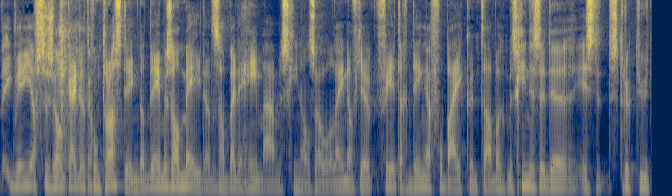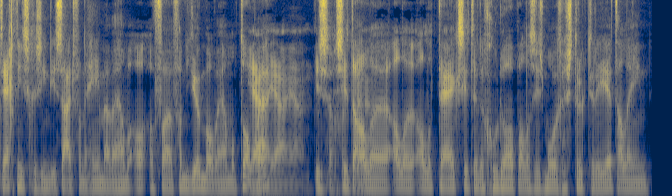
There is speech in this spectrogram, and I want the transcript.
ik weet niet of ze zo'n, kijk dat contrastding, dat nemen ze al mee. Dat is al bij de HEMA misschien al zo. Alleen of je 40 dingen voorbij kunt tabben. Misschien is, de, is de structuur technisch gezien die site van de HEMA wel helemaal, of uh, van de Jumbo wel helemaal top. Ja, hè? ja, ja. Is, zitten alle, alle, alle tags zitten er goed op, alles is mooi gestructureerd. Alleen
